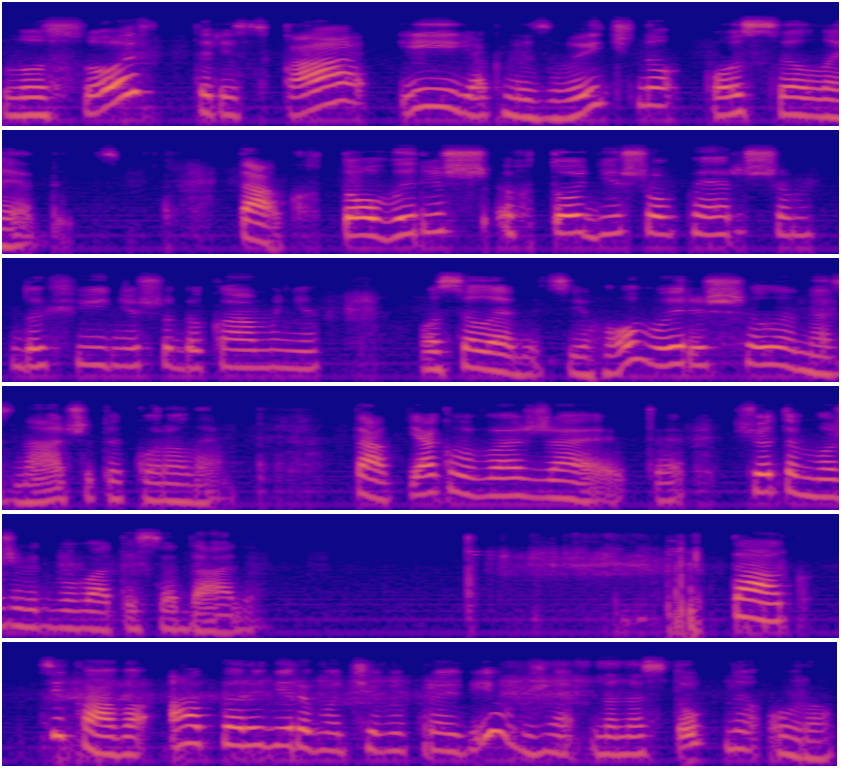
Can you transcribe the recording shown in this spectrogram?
Лосось, тріска і, як незвично, оселедець. Так, хто виріш... хто дійшов першим до фінішу, до каменя? Оселедець. Його вирішили назначити королем. Так, як ви вважаєте, що там може відбуватися далі? Так, цікаво. А перевіримо, чи ви праві вже на наступний урок.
